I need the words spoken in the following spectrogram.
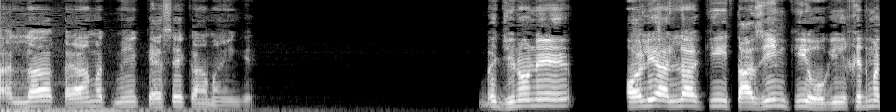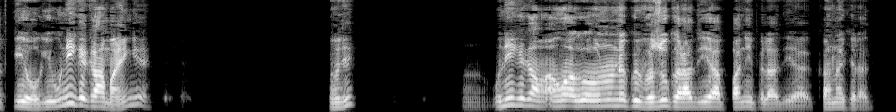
اللہ قیامت میں کیسے کام آئیں گے؟ بھائی جنہوں نے اولیاء اللہ کی تعظیم کی ہوگی، خدمت کی ہوگی انہیں کے کام آئیں گے؟ ہاں جی؟ ہاں، انہیں کے کام، اگر انہوں نے کوئی وضو کرا دیا، پانی پلا دیا، کھانا کھلا دیا۔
